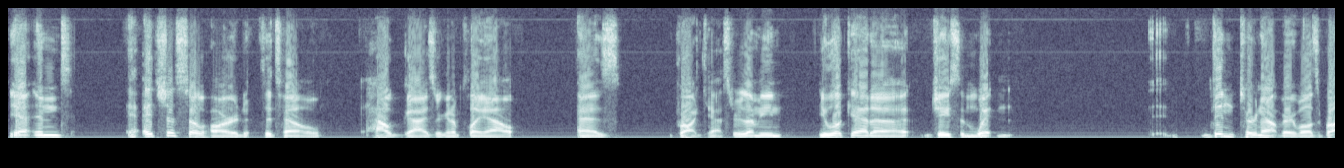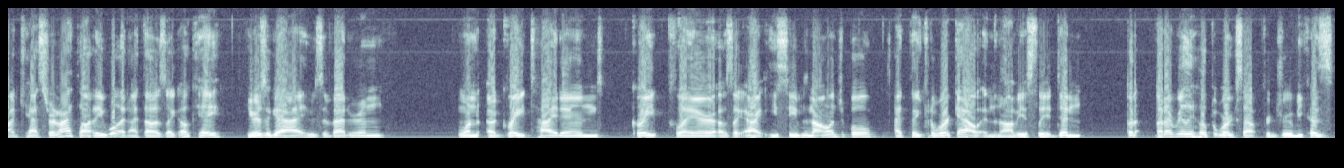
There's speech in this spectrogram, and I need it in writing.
Yeah, and it's just so hard to tell how guys are going to play out as broadcasters. I mean, you look at uh, Jason Witten. It didn't turn out very well as a broadcaster, and I thought he would. I thought I was like, okay, here's a guy who's a veteran, one a great tight end, great player. I was like, all right, he seems knowledgeable. I think it'll work out, and then obviously it didn't. But but I really hope it works out for Drew because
